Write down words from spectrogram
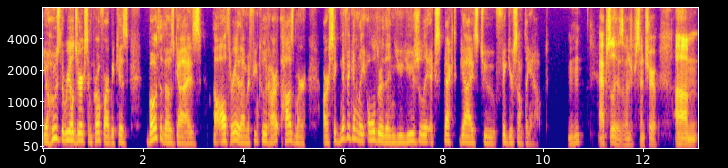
you know who's the real Jurickson Profar because both of those guys all three of them if you include Hosmer are significantly older than you usually expect guys to figure something out. Mm-hmm. Absolutely, it's 100 percent true. Um,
